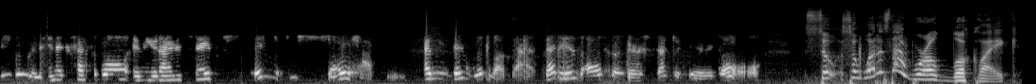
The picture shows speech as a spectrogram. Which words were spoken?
illegal and inaccessible in the United States, they would be so happy. I mean, they would love that. That is also their secondary goal. So, so what does that world look like?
